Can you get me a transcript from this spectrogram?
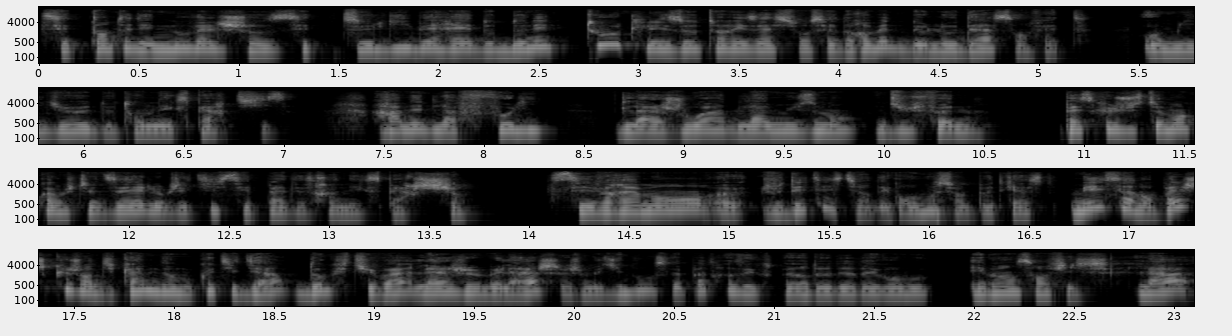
C'est de tenter des nouvelles choses, c'est de te libérer, de donner toutes les autorisations, c'est de remettre de l'audace en fait au milieu de ton expertise. Ramener de la folie, de la joie, de l'amusement, du fun. Parce que justement, comme je te disais, l'objectif, c'est pas d'être un expert chiant. C'est vraiment, euh, je déteste dire des gros mots sur le podcast, mais ça n'empêche que j'en dis quand même dans mon quotidien. Donc tu vois, là je me lâche, je me dis non, c'est pas très expert de dire des gros mots. Eh ben on s'en fiche. Là,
